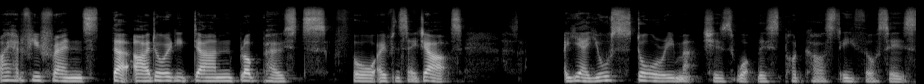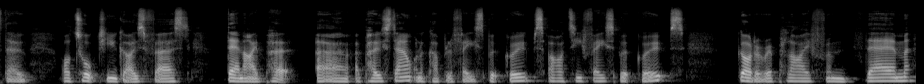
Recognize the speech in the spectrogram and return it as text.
I had a few friends that I'd already done blog posts for Open Stage Arts. Yeah, your story matches what this podcast ethos is. So I'll talk to you guys first. Then I put uh, a post out on a couple of Facebook groups, RT Facebook groups. Got a reply from them.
